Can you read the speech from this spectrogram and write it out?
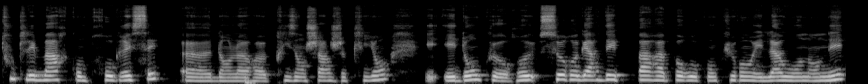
toutes les marques ont progressé euh, dans leur euh, prise en charge de clients et, donc euh, se regarder par rapport aux concurrents et là où on en est,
